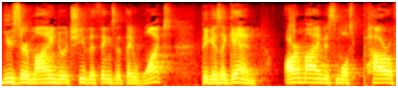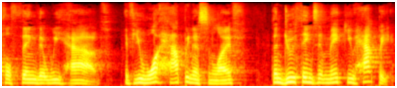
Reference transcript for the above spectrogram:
use their mind to achieve the things that they want because, again, our mind is the most powerful thing that we have. If you want happiness in life, then do things that make you happy.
